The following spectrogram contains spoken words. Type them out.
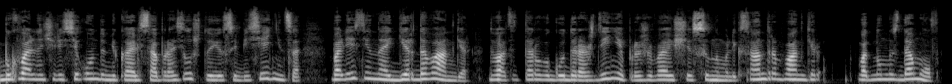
Буквально через секунду Микаэль сообразил, что ее собеседница – болезненная Герда Вангер, 22 -го года рождения, проживающая с сыном Александром Вангер в одном из домов,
